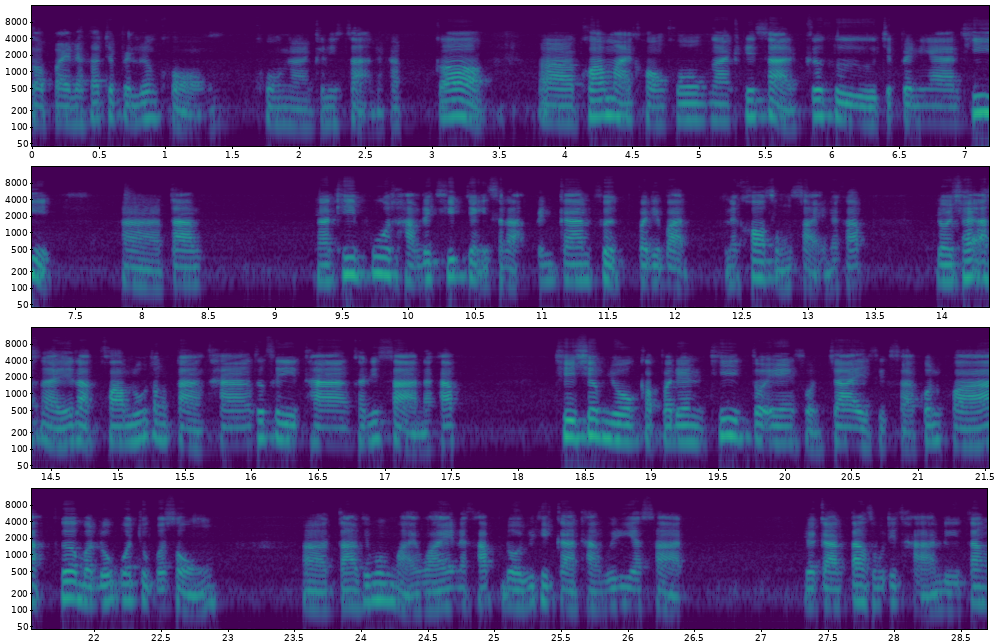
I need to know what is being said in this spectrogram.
ต่อไปนะครับจะเป็นเรื่องของโครงงานคณิตศาสตร์นะครับ ก็ความหมายของโครงงานคณิตศาสตร์ก็คือจะเป็นงานที่ตามงานที่ผู้ทำได้คิดอย่างอิสระ เป็นการฝึกปฏิบัติในข้อสงสัยนะครับ โดยใช้อาศัยหลักความรู้ต่างๆ ทางทฤษฎีทางคณิตศาสตร์นะครับ ที่เชื่อมโยงกับประเด็นที่ตัวเองสนใจศึกษาค้นคว้า เพื่อบรรลุวัตถุประสงค์ตามที่มุ่งหมายไว้นะครับ โดยวิธีการทางวิทยาศาสตร์ โดยการตั้งสมมติฐานหรือตั้ง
